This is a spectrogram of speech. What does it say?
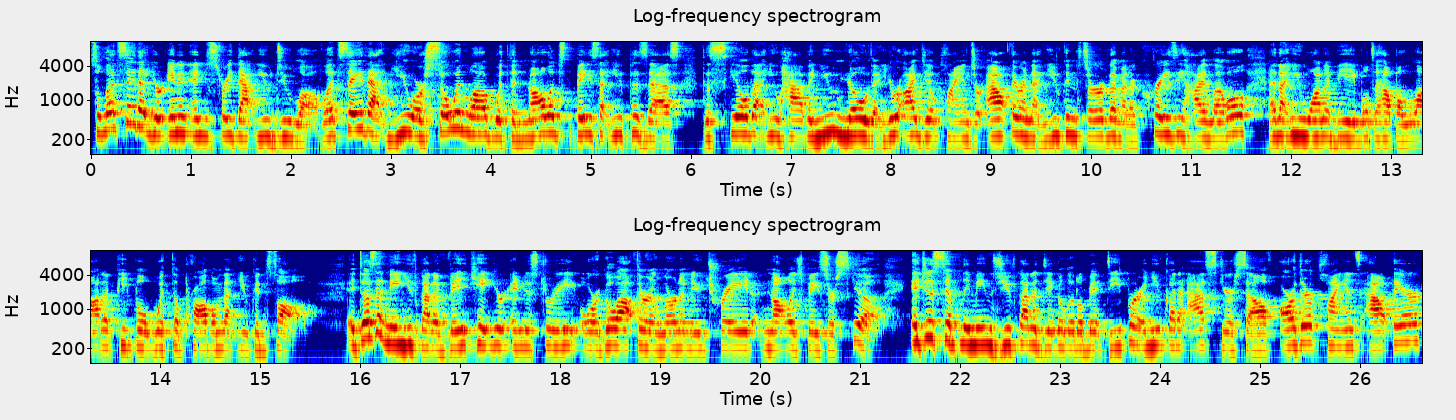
So let's say that you're in an industry that you do love. Let's say that you are so in love with the knowledge base that you possess, the skill that you have, and you know that your ideal clients are out there and that you can serve them at a crazy high level and that you want to be able to help a lot of people with the problem that you can solve. It doesn't mean you've got to vacate your industry or go out there and learn a new trade, knowledge base, or skill. It just simply means you've got to dig a little bit deeper and you've got to ask yourself, are there clients out there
